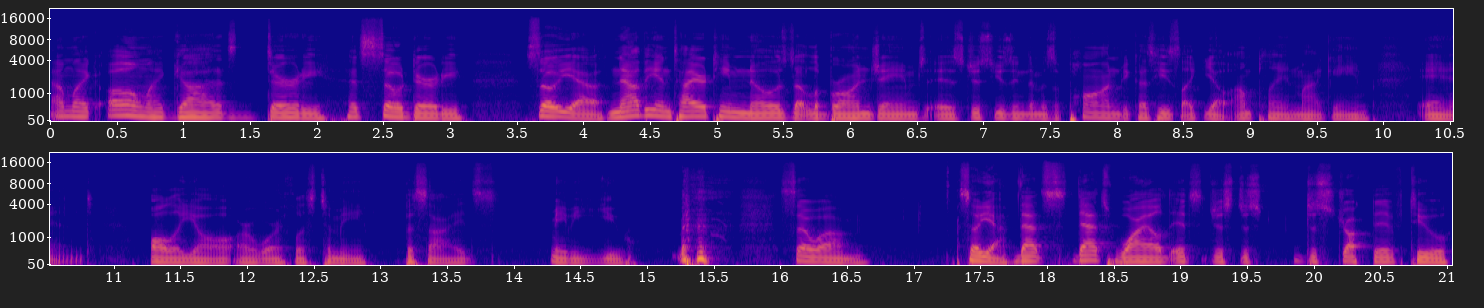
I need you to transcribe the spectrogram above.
I'm like, "Oh my god, that's dirty. That's so dirty." So yeah, now the entire team knows that LeBron James is just using them as a pawn because he's like, "Yo, I'm playing my game, and all of y'all are worthless to me. Besides, maybe you." so um so yeah, that's that's wild. It's just just destructive to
